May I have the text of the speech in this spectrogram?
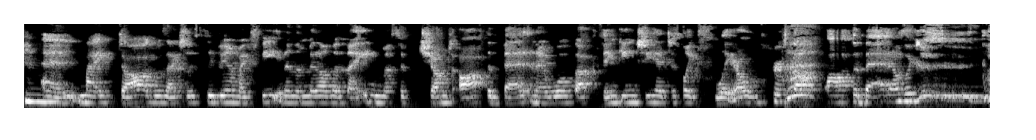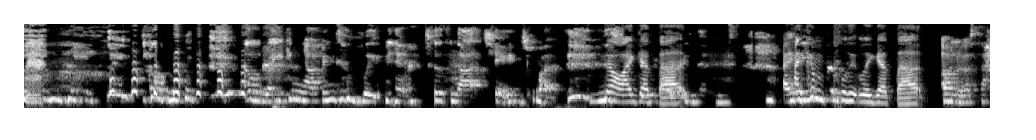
mm-hmm. and my dog was actually sleeping on my feet. And in the middle of the night, he must have jumped off the bed, and I woke up thinking she had just like flailed herself off the bed. And I was like, so, waking up in complete panic does not change. But no, I get that. I, I completely get that. Oh no, sorry.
